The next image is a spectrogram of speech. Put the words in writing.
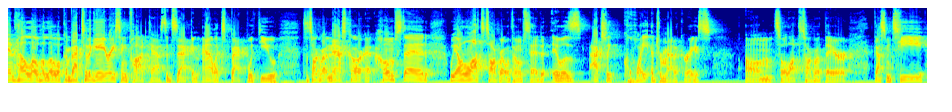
And hello, hello, welcome back to the Gay Racing Podcast. It's Zack and Alex back with you to talk about NASCAR at Homestead. We have a lot to talk about with Homestead. It was actually quite a dramatic race. Um, so a lot to talk about there. Got some tea.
